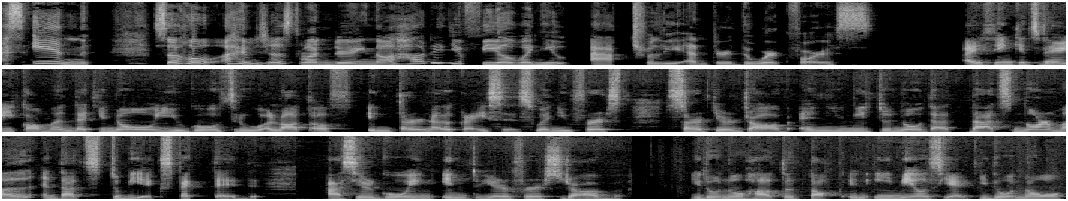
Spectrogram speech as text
As in. So I'm just wondering now, how did you feel when you actually entered the workforce? I think it's very common that, you know, you go through a lot of internal crisis when you first start your job and you need to know that that's normal and that's to be expected as you're going into your first job. You don't know how to talk in emails yet. You don't know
